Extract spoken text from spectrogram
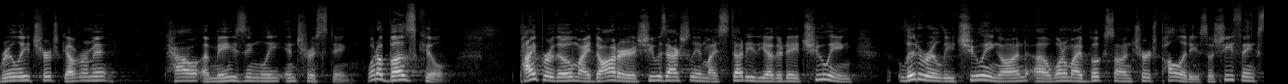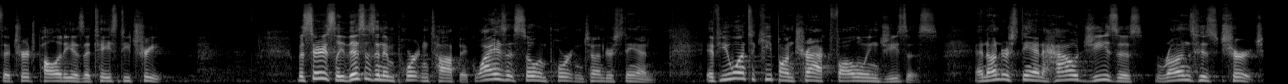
really, church government? How amazingly interesting. What a buzzkill. Piper, though, my daughter, she was actually in my study the other day chewing, literally chewing on uh, one of my books on church polity. So she thinks that church polity is a tasty treat. But seriously, this is an important topic. Why is it so important to understand? If you want to keep on track following Jesus and understand how Jesus runs his church,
